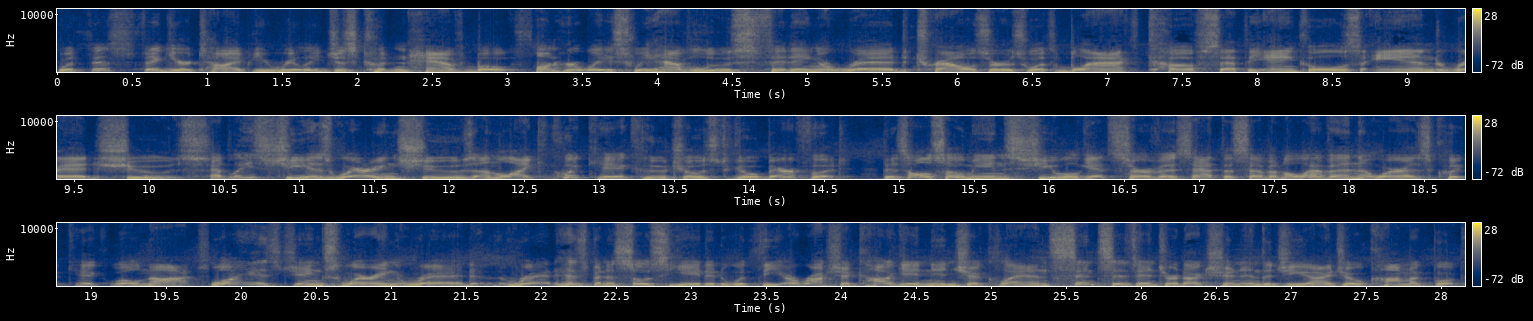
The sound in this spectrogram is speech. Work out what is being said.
With this figure type, you really just couldn't have both. On her waist, we have loose-fitting red trousers with black cuffs at the ankles and red shoes. At least she is wearing shoes, unlike Quick Kick, who chose to go barefoot. This also means she will get service at the 7-Eleven, whereas Quick Kick will not. Why is Jinx wearing red? Red has been associated with the Arashikage ninja clan since its introduction in the G.I. Joe comic book.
